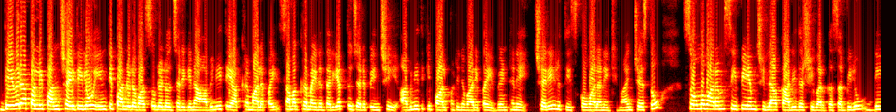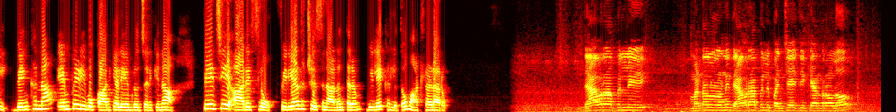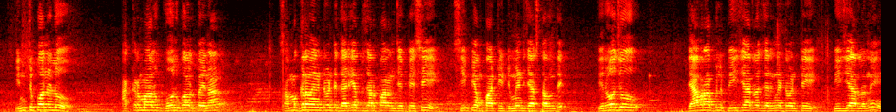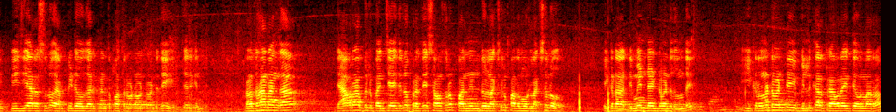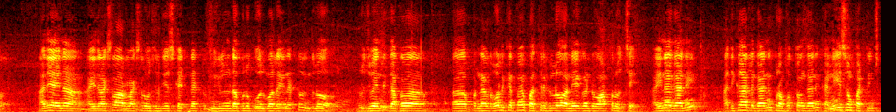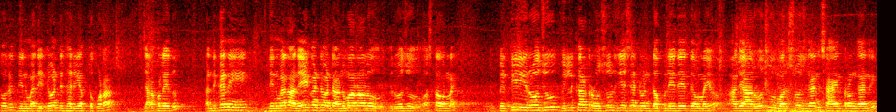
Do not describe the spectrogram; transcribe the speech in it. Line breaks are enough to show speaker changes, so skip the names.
దేవరాపల్లి పంచాయతీలో ఇంటి పన్నుల వసూళ్ళలో జరిగిన అవినీతి అక్రమాలపై సమగ్రమైన దర్యాప్తు జరిపించి అవినీతికి పాల్పడిన వారిపై వెంటనే చర్యలు తీసుకోవాలని డిమాండ్ చేస్తూ సోమవారం సిపిఎం జిల్లా కార్యదర్శి వర్గ సభ్యులు డి వెంకన్న ఎంపీడీఓ కార్యాలయంలో జరిగిన పీజీఆర్ఎస్లో ఫిర్యాదు చేసిన అనంతరం విలేకరులతో మాట్లాడారు.
దేవరాపల్లి మండలంలోని దేవరాపల్లి పంచాయతీ కేంద్రంలో ఇంటి పనులు అక్రమాలు గోలుగోలుపైన సమగ్రమైనటువంటి దర్యాప్తు జరపాలని చెప్పేసి సిపిఎం పార్టీ డిమాండ్ చేస్తూ ఉంది. ఈరోజు దేవరాపల్లి పీజీఆర్లో జరిగినటువంటి పీజీఆర్లోని పీజీఆర్ఎస్లో ఎంపీడీఓ గారికి వింతపత్రం ఇవ్వడం అటువంటిది జరిగింది. ప్రధానంగా దేవరాపల్లి పంచాయతీలో ప్రతి సంవత్సరం పన్నెండు లక్షలు పదమూడు లక్షలు ఇక్కడ డిమాండ్ అయినటువంటిది ఉంది. ఇక్కడ ఉన్నటువంటి బిల్లు కలెక్టర్ ఎవరైతే ఉన్నారో అది ఆయన ఐదు లక్షలు ఆరు లక్షలు వసూలు చేసి కట్టినట్టు మిగిలిన డబ్బులు గోల్మాల్ అయినట్టు ఇందులో రుజువైంది. గత నెల రోజుల క్రితమే పత్రికల్లో అనేక వార్తలు వచ్చాయి. అయినా కానీ అధికారులు కానీ ప్రభుత్వం కానీ కనీసం పట్టించుకోలేదు. దీని మీద ఎటువంటి దర్యాప్తు కూడా జరపలేదు. అందుకని దీని మీద అనేకటువంటి అనుమానాలు ఈరోజు వస్తూ ఉన్నాయి. ప్రతిరోజు బిల్లు కలెక్టర్ వసూలు చేసినటువంటి డబ్బులు ఏదైతే ఉన్నాయో అది ఆ రోజు మరుసటి రోజు కానీ సాయంత్రం కానీ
